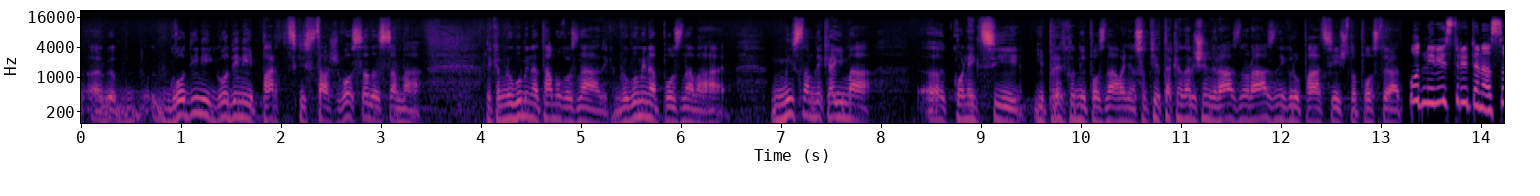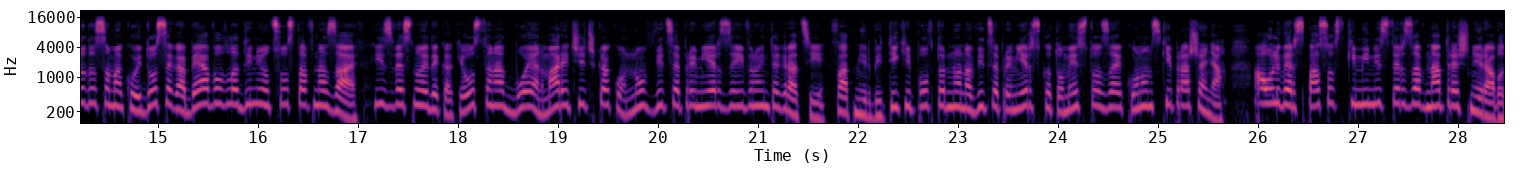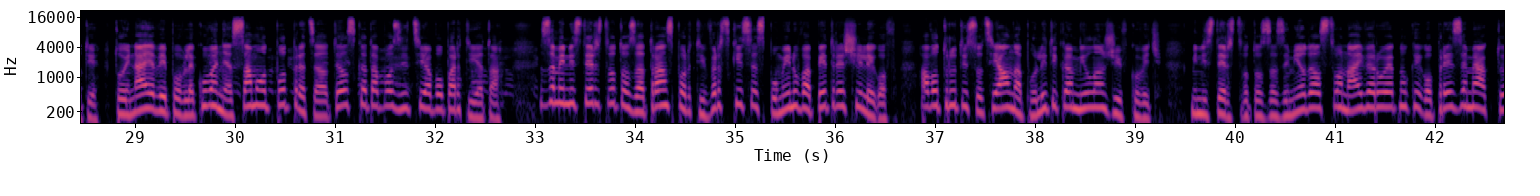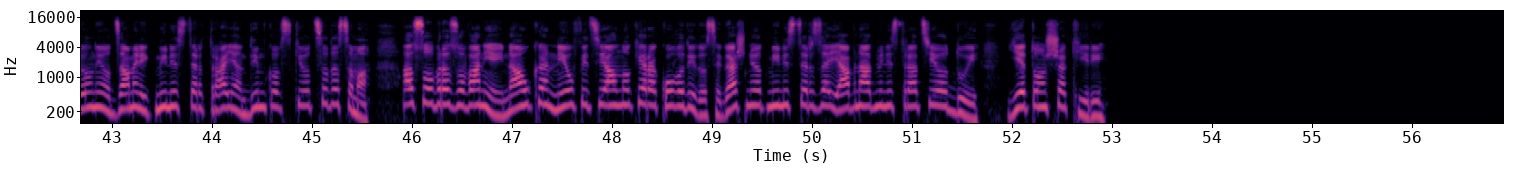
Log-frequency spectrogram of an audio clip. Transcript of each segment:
години и години партиски стаж во СДСМ, дека многумина таму го знаат, дека многумина познава. Мислам дека има конекции и предходни познавања со тие така наречени разно разни групации што постојат. Од министрите на СДСМ кои досега беа во владиниот состав на ЗАЕФ, известно е дека ќе останат Бојан Маричич како нов вице-премиер за евроинтеграции, Фатмир Битики повторно на вице-премиерското место за економски прашања, а Оливер Спасовски министер за внатрешни работи. Тој најави повлекување само од подпредседателската позиција во партијата. За Министерството за транспорт и врски се споменува Петре Шилегов, а во труд и социјална политика политика Милан Живковиќ. Министерството за земјоделство најверојатно ќе го преземе актуелниот заменик министер Трајан Димковски од СДСМ, а со образование и наука неофицијално ќе раководи досегашниот министер за јавна администрација од ДУИ, Јетон Шакири.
